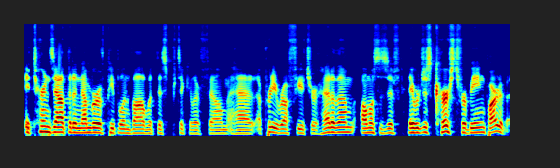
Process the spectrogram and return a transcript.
It turns out that a number of people involved with this particular film had a pretty rough future ahead of them, almost as if they were just cursed for being part of it.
